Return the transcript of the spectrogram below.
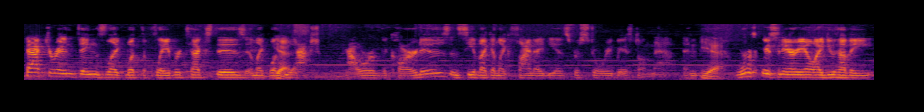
factor in things like what the flavor text is and like what Yes. the actual power of the card is, and see if I can like find ideas for story based on that. And yeah. worst case scenario, I do have a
